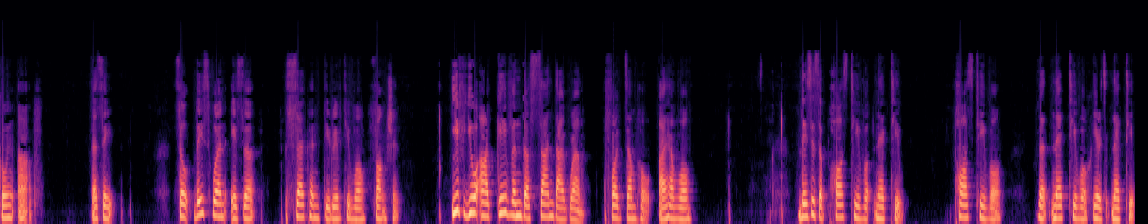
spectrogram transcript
going up. That's it. So this one is a second derivative function. If you are given the sign diagram, for example, I have a, this is a positive, negative, positive, the negative, here's negative.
